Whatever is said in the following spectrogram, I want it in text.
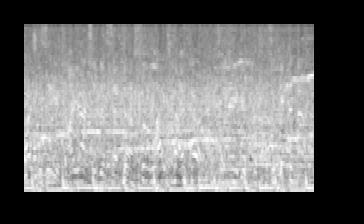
Nice to see you. I actually just said that. I, I know.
